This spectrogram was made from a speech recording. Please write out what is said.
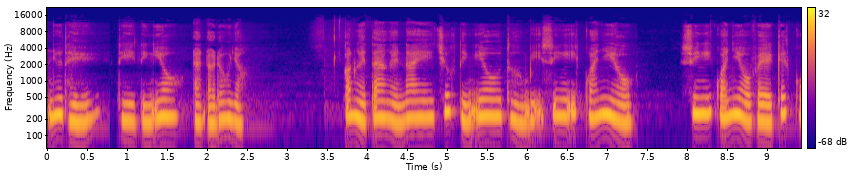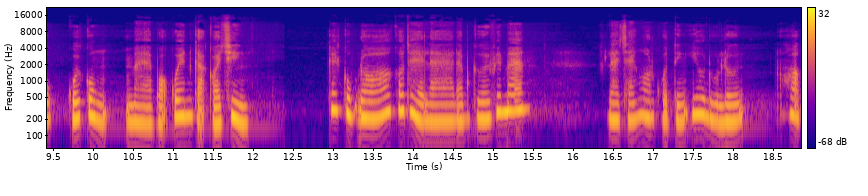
như thế thì tình yêu đặt ở đâu nhỉ? Con người ta ngày nay trước tình yêu thường bị suy nghĩ quá nhiều, suy nghĩ quá nhiều về kết cục cuối cùng mà bỏ quên cả quá trình kết cục đó có thể là đám cưới viên mãn, là trái ngọt của tình yêu đủ lớn hoặc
